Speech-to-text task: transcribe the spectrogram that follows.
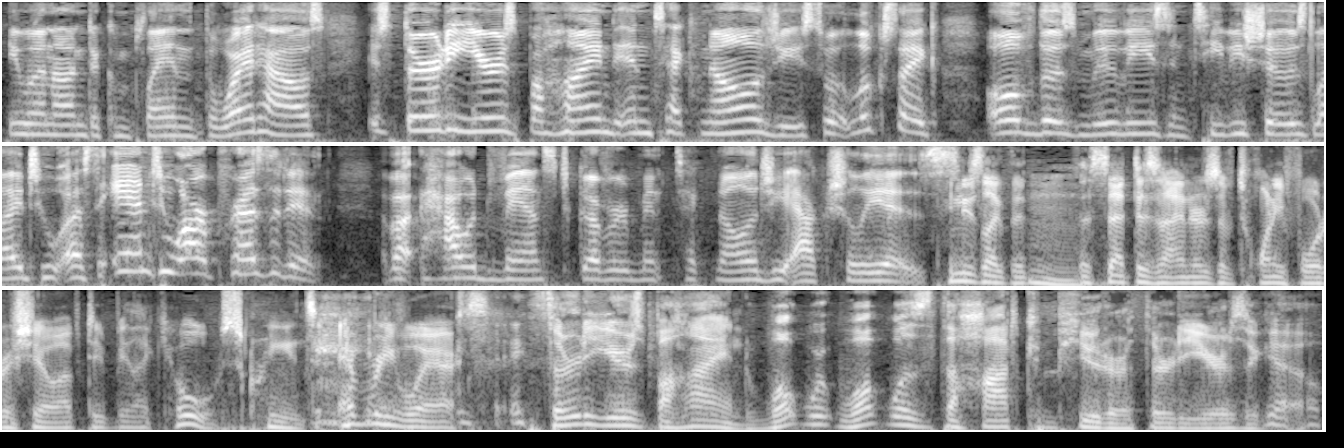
He went on to complain that the White House is 30 years behind in technology, so it looks like all of those movies and TV shows lied to us and to our president about how advanced government technology actually is. He needs like the, hmm. the set designers of 24 to show up to be like, oh, screens everywhere. 30 years behind. What were, what was the hot computer 30 years ago?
